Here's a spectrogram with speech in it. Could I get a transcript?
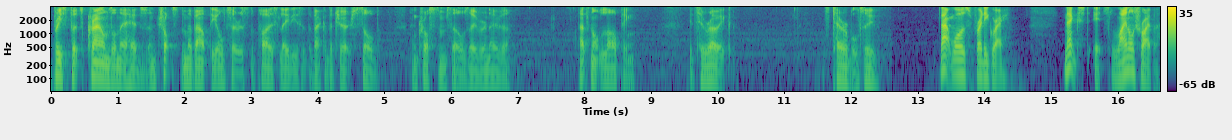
priest puts crowns on their heads and trots them about the altar as the pious ladies at the back of the church sob and cross themselves over and over. That's not LARPing. It's heroic. It's terrible too. That was Freddie Gray. Next, it's Lionel Shriver.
